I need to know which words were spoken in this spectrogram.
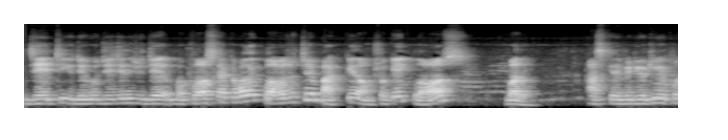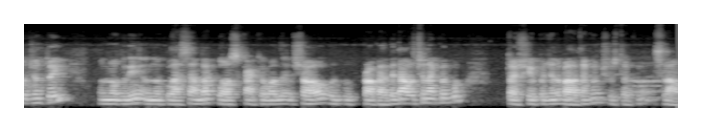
যেটি, যে জিনিস, যে ক্লজ কাকে বলে? ক্লজ হচ্ছে বাক্যের অংশকে ক্লজ বলে। আজকের ভিডিওটি এই পর্যন্তই। অন্য দিন অন্য ক্লাসে আমরা ক্লাস কাকে বলে সহ প্রকারভেদে আলোচনা করব। তো সেই পর্যন্ত ভালো থাকুন, সুস্থ থাকুন। আসসালাম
